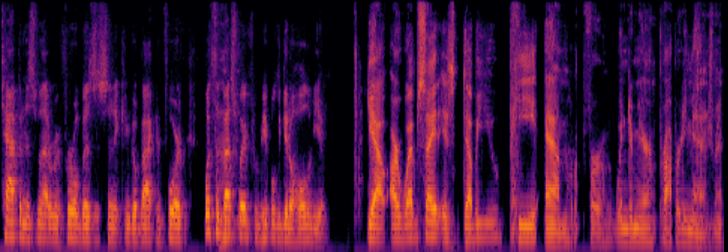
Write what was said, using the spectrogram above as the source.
tap into some of that referral business and it can go back and forth. What's the mm-hmm. best way for people to get a hold of you? Yeah, our website is WPM for Windermere Property Management,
